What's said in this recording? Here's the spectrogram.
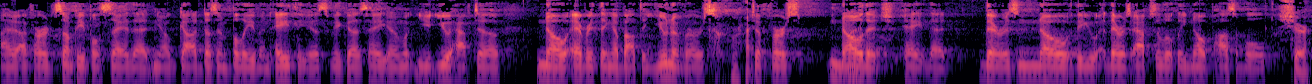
I, have heard some people say that you know God doesn't believe in atheists because hey you, know, you, you have to know everything about the universe right. to first know right. that hey that there is no the, there is absolutely no possible sure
